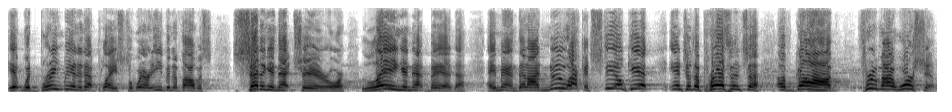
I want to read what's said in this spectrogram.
It would bring me into that place to where even if I was sitting in that chair or laying in that bed, uh, amen, that I knew I could still get into the presence uh, of God through my worship.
